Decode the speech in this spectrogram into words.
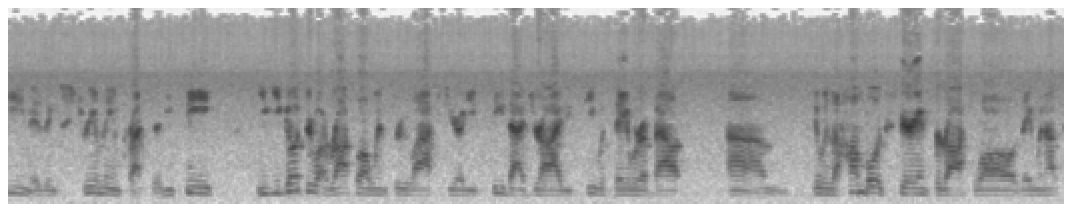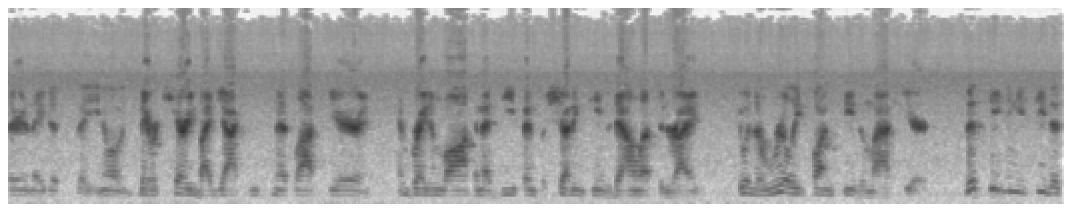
team is extremely impressive. You see, you, you go through what Rockwall went through last year, and you see that drive. You see what they were about. Um, it was a humble experience for Rockwall. They went out there and they just, they, you know, they were carried by Jackson Smith last year, and and Braden Locke and that defense was shutting teams down left and right. It was a really fun season last year. This season, you see this,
